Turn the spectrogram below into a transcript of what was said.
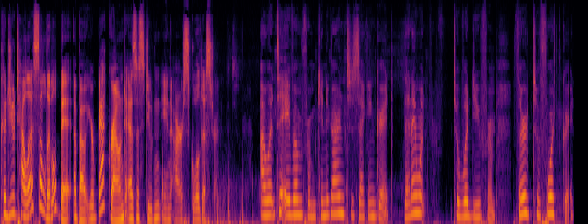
Could you tell us a little bit about your background as a student in our school district? I went to Avon from kindergarten to second grade. Then I went to Woodview from third to fourth grade.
